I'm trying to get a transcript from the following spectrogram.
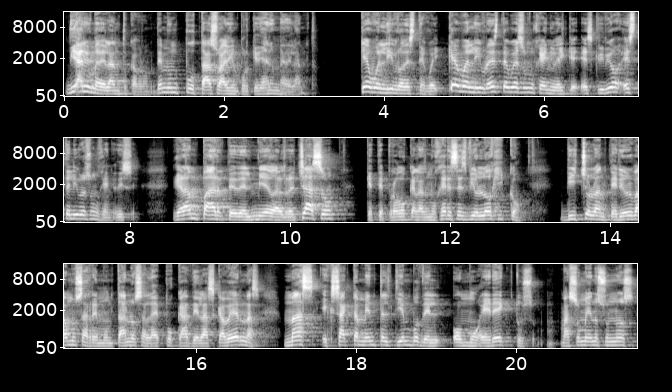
Diario me adelanto, cabrón. Deme un putazo a alguien porque diario me adelanto. Qué buen libro de este güey, qué buen libro, este güey es un genio, el que escribió este libro es un genio, dice, gran parte del miedo al rechazo que te provocan las mujeres es biológico. Dicho lo anterior, vamos a remontarnos a la época de las cavernas, más exactamente al tiempo del Homo erectus, más o menos unos,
